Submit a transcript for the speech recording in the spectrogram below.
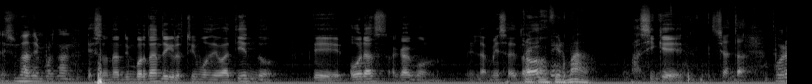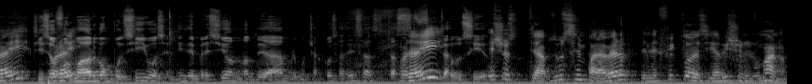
Es un dato importante. Es un dato importante que lo estuvimos debatiendo eh, horas acá con, en la mesa de Está trabajo. confirmado. Así que ya está. Por ahí. Si sos ahí- fumador compulsivo, sentís depresión, no te da hambre, muchas cosas de esas, estás, Por ahí, estás abducido. ellos te abducen para ver el efecto del cigarrillo en el humano.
